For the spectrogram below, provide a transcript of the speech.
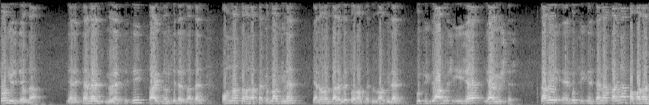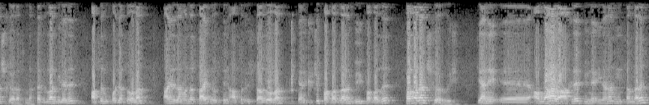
son yüzyılda yani temel müessisi Said Nursi'dir zaten. Ondan sonra da Fethullah Gülen yani onun talebesi olan Fethullah Gülen bu fikri almış iyice yaymıştır. Tabi e, bu fikrin temel kaynağı Papa'dan çıkıyor aslında. Fethullah Gülen'in asıl hocası olan aynı zamanda Said Nursi'nin asıl üstazı olan yani küçük papazların büyük papazı Papa'dan çıkıyor bu iş. Yani e, Allah'a ve ahiret gününe inanan insanların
